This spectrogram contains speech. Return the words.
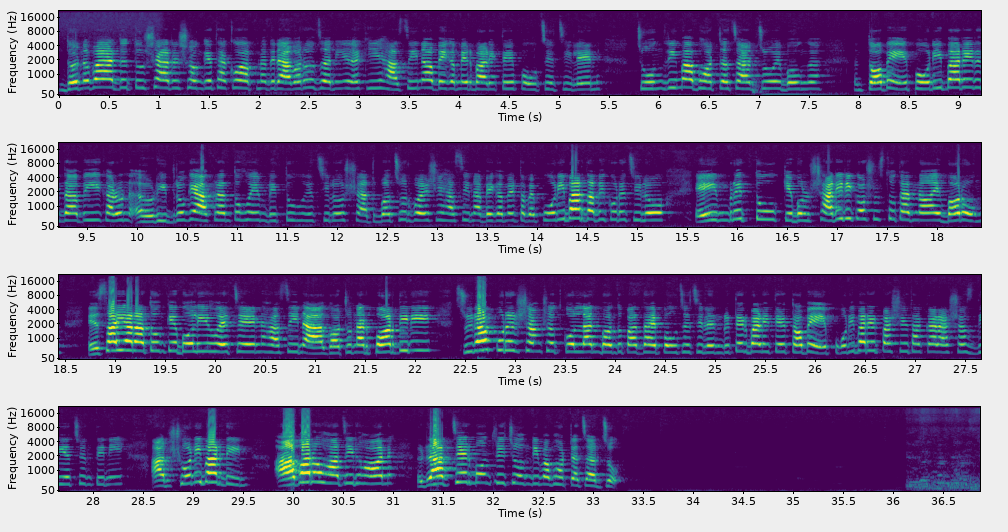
ধন্যবাদ, তুষার। সঙ্গে থাকো, আপনাদের আবারও জানিয়ে রাখি, হাসিনা বেগমের বাড়িতে পৌঁছেছিলেন চন্দ্রিমা ভট্টাচার্য এবং, তবে পরিবারের দাবি, কারণ হৃদরোগে আক্রান্ত হয়ে মৃত্যু হয়েছিল ষাট বছর বয়সী হাসিনা বেগমের, তবে পরিবার দাবি করেছিল, এই মৃত্যু কেবল শারীরিক অসুস্থতার নয়, বরং এসআইআর আতঙ্কে বলি হয়েছেন হাসিনা। ঘটনার পরদিনই শ্রীরামপুরের সাংসদ কল্যাণ বন্দ্যোপাধ্যায় পৌঁছেছিলেন মৃতের বাড়িতে, তবে পরিবারের পাশে থাকার আশ্বাস দিয়েছেন তিনি। আর শনিবার দিন আবারও হাজির হন রাজ্যের মন্ত্রী চন্দ্রিমা ভট্টাচার্য।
